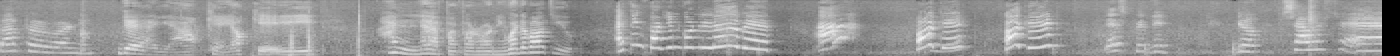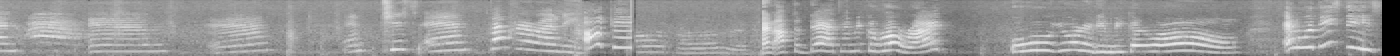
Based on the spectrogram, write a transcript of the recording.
pepperoni. Yeah, yeah. Okay, okay. I love pepperoni. What about you? I think Parjan gonna love it. Ah! Okay, okay. Let's put it the sauce and and and and cheese and pepperoni. Okay. And after that, we make a roll, right? Oh, you already make a roll. And what is this?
